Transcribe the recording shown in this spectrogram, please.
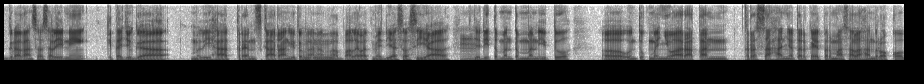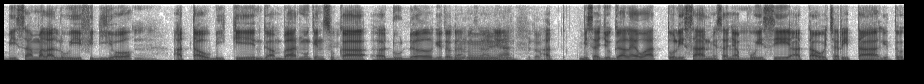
gerakan sosial ini kita juga melihat tren sekarang gitu kan Mm-mm. apa-apa lewat media sosial. Jadi teman-teman itu eh, untuk menyuarakan keresahannya terkait permasalahan rokok bisa melalui video atau bikin gambar, mungkin suka eh, doodle gitu kan Mm-mm. misalnya. Betul. At- bisa juga lewat tulisan misalnya puisi atau cerita gitu.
